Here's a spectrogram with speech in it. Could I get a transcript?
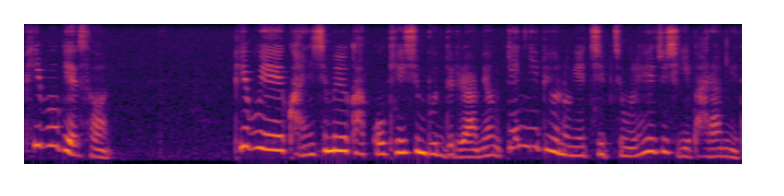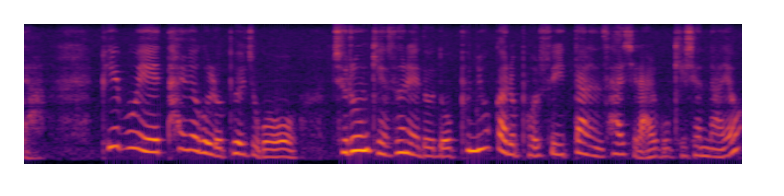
피부 개선. 피부에 관심을 갖고 계신 분들이라면 깻잎 효능에 집중을 해주시기 바랍니다. 피부의 탄력을 높여주고 주름 개선에도 높은 효과를 볼 수 있다는 사실 알고 계셨나요?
